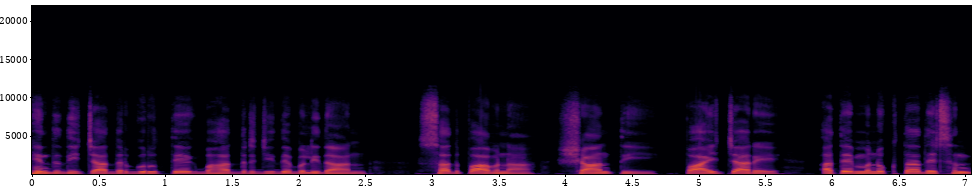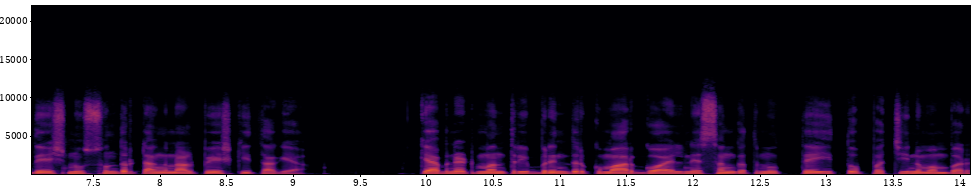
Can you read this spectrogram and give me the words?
ਹਿੰਦ ਦੀ ਚਾਦਰ ਗੁਰੂ ਤੇਗ ਬਹਾਦਰ ਜੀ ਦੇ ਬਲੀਦਾਨ, ਸਦਭਾਵਨਾ, ਸ਼ਾਂਤੀ, ਭਾਈਚਾਰੇ ਅਤੇ ਮਨੁੱਖਤਾ ਦੇ ਸੰਦੇਸ਼ ਨੂੰ ਸੁੰਦਰ ਢੰਗ ਨਾਲ ਪੇਸ਼ ਕੀਤਾ ਗਿਆ। ਕੈਬਨਿਟ ਮੰਤਰੀ ਬਰਿੰਦਰ ਕੁਮਾਰ ਗੋਇਲ ਨੇ ਸੰਗਤ ਨੂੰ 23 ਤੋਂ 25 ਨਵੰਬਰ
